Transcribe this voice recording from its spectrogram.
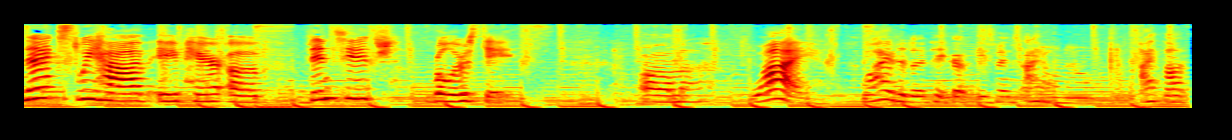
Next, we have a pair of vintage roller skates. Um, why? Why did I pick up these vintage? I don't know. I thought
